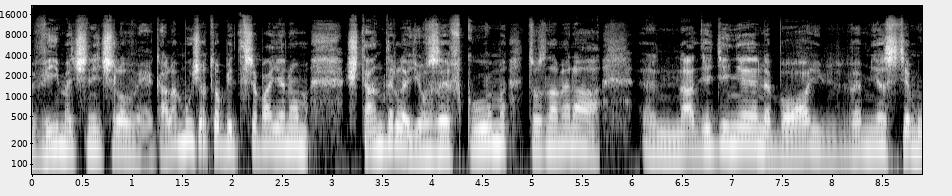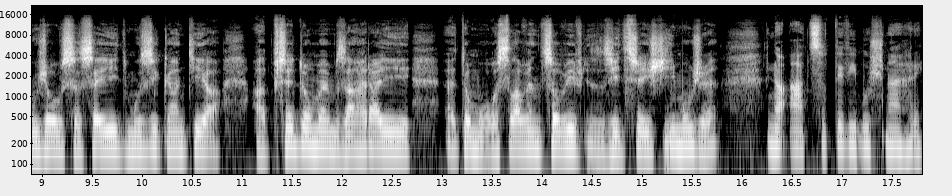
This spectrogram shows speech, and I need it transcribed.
výjimečný člověk, ale může to být třeba jenom štandrle Josefkům, to znamená na dědině nebo i ve městě můžou se sejít muzikanti a, a před domem zahrají tomu oslavencovi zítřejšímu, že? No a co ty výbušné hry?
